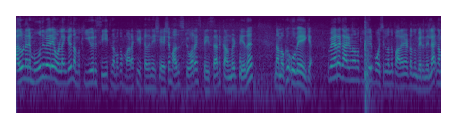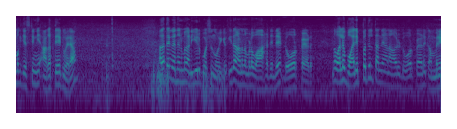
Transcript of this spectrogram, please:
അതുകൊണ്ട് തന്നെ മൂന്ന് പേരെ ഉള്ളെങ്കിൽ നമുക്ക് ഈ ഒരു സീറ്റ് നമുക്ക് മടക്കി ഇട്ടതിന് ശേഷം അത് സ്റ്റോറേജ് സ്പേസ് ആയിട്ട് കൺവേർട്ട് ചെയ്ത് നമുക്ക് ഉപയോഗിക്കാം. വേറെ കാര്യങ്ങൾ നമുക്ക് ഈ ഒരു പോർഷനിലൊന്നും പറയാനായിട്ടൊന്നും വരുന്നില്ല. നമുക്ക് ജസ്റ്റ് ഇനി അകത്തേക്ക് വരാം. അകത്തേക്ക് വരുന്നതിന് മുമ്പ് ഈ ഒരു പോർഷൻ നോക്കും ഇതാണ് നമ്മുടെ വാഹനത്തിന്റെ ഡോർ പാഡ് നല്ല വലിപ്പത്തിൽ തന്നെയാണ് ആ ഒരു ഡോർ പാഡ് കമ്പനി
